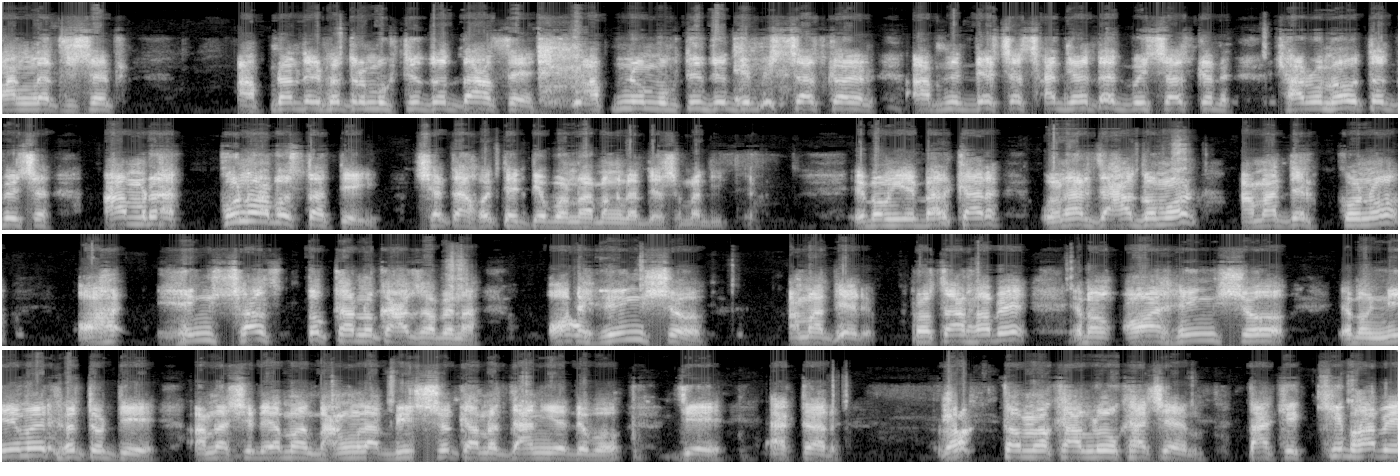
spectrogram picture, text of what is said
বাংলাদেশের আপনাদের ভেতরে মুক্তিযোদ্ধা আছে, আপনিও মুক্তিযুদ্ধে বিশ্বাস করেন, আপনি দেশের স্বাধীনতায় বিশ্বাস করেন, সার্বভৌমত্ব বিশ্বাস, আমরা কোন অবস্থাতেই সেটা হতে দেব না বাংলাদেশ মাটিতে। এবং এবারকার ওনার যে আগমন, আমাদের কোনো হিংসাত্মক কাজ হবে না। অহিংস আমাদের প্রচার হবে এবং অহিংস এবং নিয়মের ভেতর দিয়ে আমরা সেটা আমার বাংলা বিশ্বকে আমরা জানিয়ে দেব যে একটা রক্তমকা লোক আছে, তাকে কীভাবে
